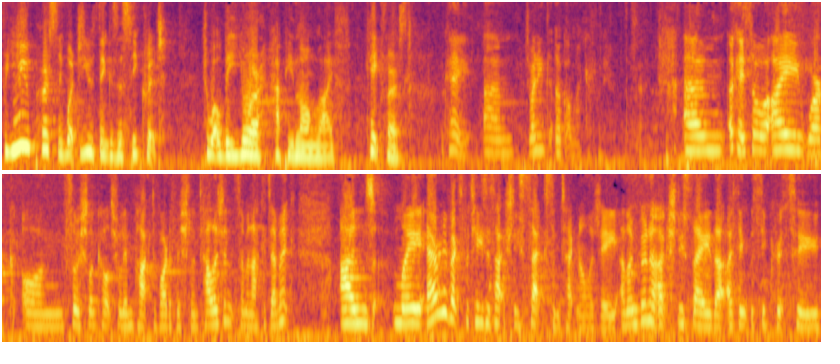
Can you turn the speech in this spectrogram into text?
for you personally, what do you think is a secret to what will be your happy long life? Kate first. Okay, um, do I need? To, oh, I've got a microphone here. Um, okay, so I work on social and cultural impact of artificial intelligence. I'm an academic, and my area of expertise is actually sex and technology. And I'm going to actually say that I think the secret to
